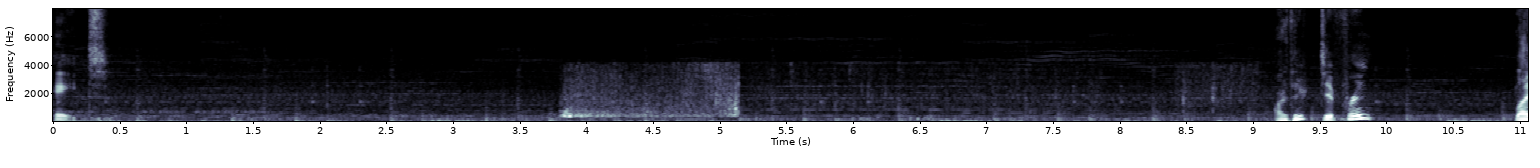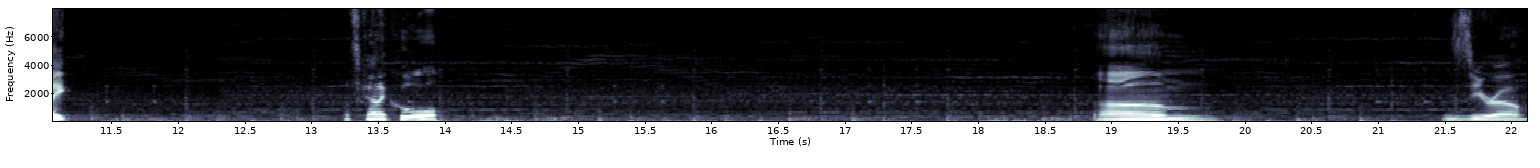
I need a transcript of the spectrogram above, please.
eight. Are they different? Like, that's kind of cool. Um, zero,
